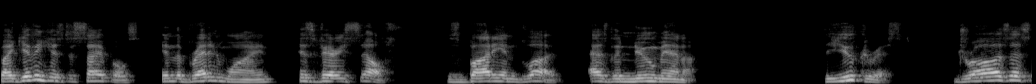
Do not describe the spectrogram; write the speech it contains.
by giving his disciples in the bread and wine his very self, his body and blood, as the new manna. The Eucharist draws us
